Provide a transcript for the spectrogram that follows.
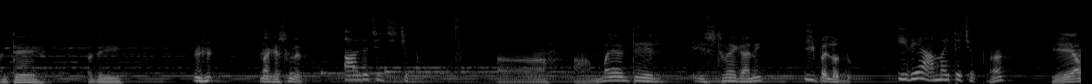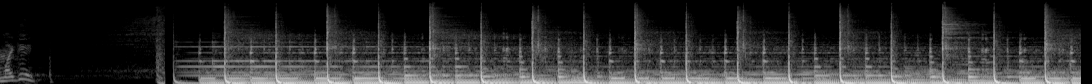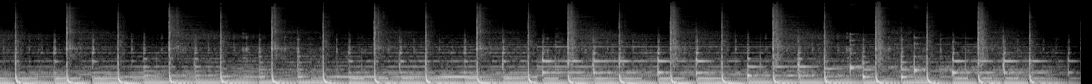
అంటే అది నాకు ఇష్టం లేదు. ఆలోచించి చెప్పు. ఆ, ఆ అమ్మాయి అంటే ఇష్టమే కానీ ఈ పెళ్ళొద్దు. ఇదే ఆ అమ్మాయితో చెప్పు. ఆ? ఏ అమ్మాయికి?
